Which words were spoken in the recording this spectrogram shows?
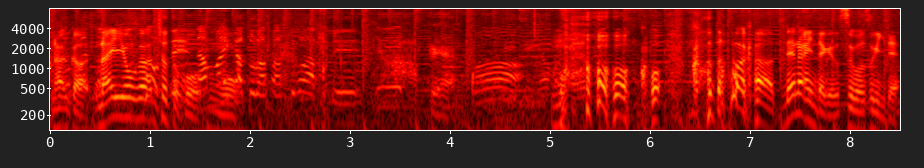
うなんか内容がちょっとこう何枚もう。か撮らさせてもらって。でまもうこ 言葉が出ないんだけどすごすぎて。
